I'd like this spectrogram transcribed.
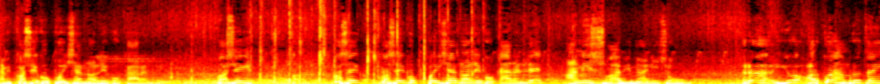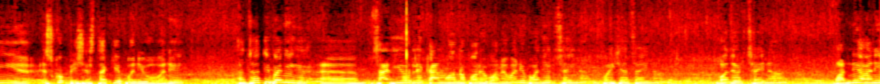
हामी कसैको पैसा नलिएको कारणले कसै कसै कसैको पैसा नलिएको कारणले हामी स्वाभिमानी छौँ। र यो अर्को हाम्रो चाहिँ यसको विशेषता के पनि हो भने जति पनि साथीहरूले काम गर्नु पऱ्यो भन्यो भने बजेट छैन पैसा छैन बजेट छैन भन्ने अनि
